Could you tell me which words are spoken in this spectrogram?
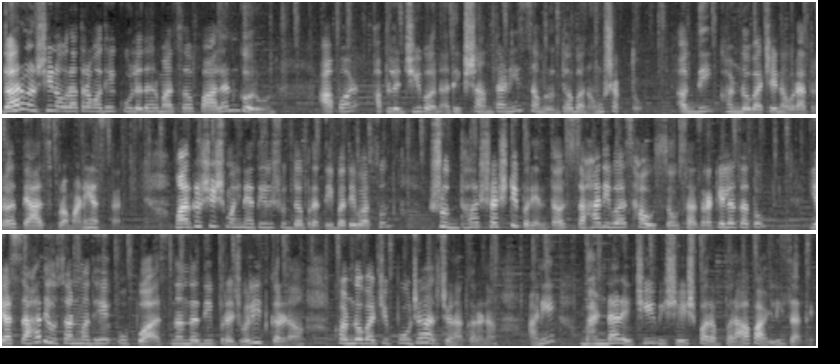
दरवर्षी नवरात्रामध्ये कुलधर्माचं पालन करून आपण आपलं जीवन अधिक शांत आणि समृद्ध बनवू शकतो. अगदी खंडोबाचे नवरात्र त्याचप्रमाणे असतात. मार्गशीर्ष महिन्यातील शुद्ध प्रतिपदेपासून शुद्ध षष्टीपर्यंत सहा दिवस हा उत्सव साजरा केला जातो. या सहा दिवसांमध्ये उपवास नंददीप प्रज्वलित करणं खंडोबाची पूजा अर्चना करणं आणि भंडाऱ्याची विशेष परंपरा पाळली जाते.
